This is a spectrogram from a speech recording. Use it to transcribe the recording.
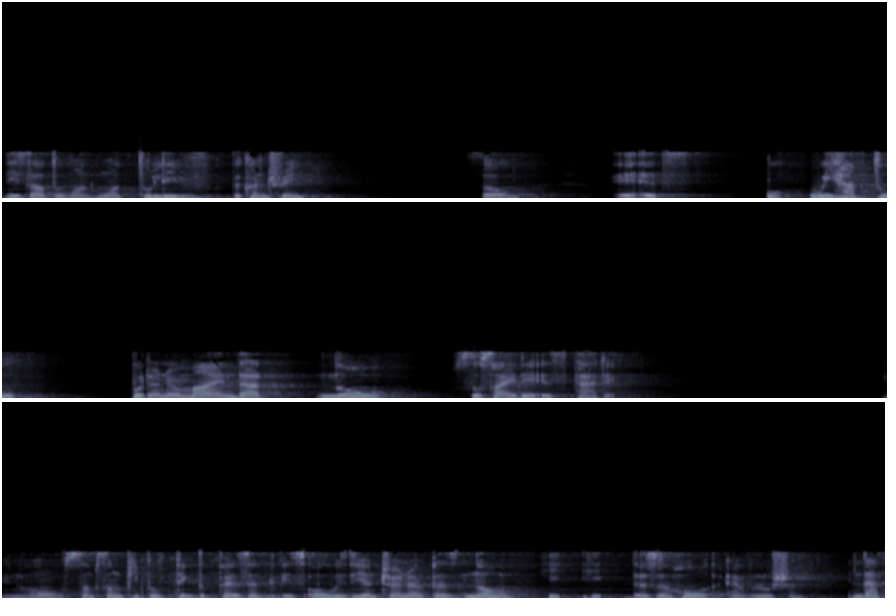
These are the ones who want to leave the country. So it's we have to put in our mind that no society is static. You know, some some people think the peasant is always the internal peasant. No, he, he, there's a whole evolution, and that's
